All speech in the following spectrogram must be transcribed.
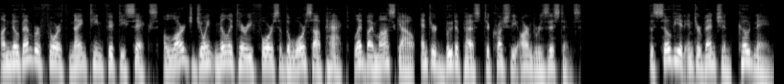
On November 4, 1956, a large joint military force of the Warsaw Pact, led by Moscow, entered Budapest to crush the armed resistance. The Soviet intervention, codenamed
